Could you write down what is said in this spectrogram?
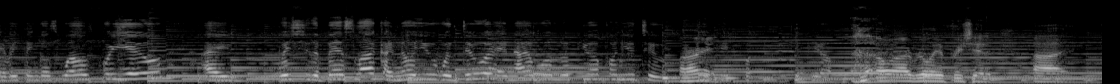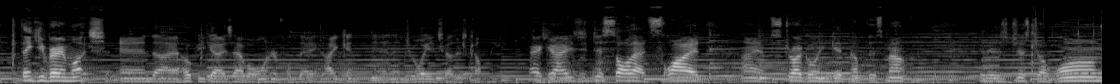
everything goes well for you. I wish you the best luck. I know you would do it, and I will look you up on YouTube. All right. Keep, you up. oh, I really appreciate it. Uh, thank you very much, and I hope you guys have a wonderful day hiking and enjoy each other's company. All right, guys, you just saw that slide. I am struggling getting up this mountain. It is just a long,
